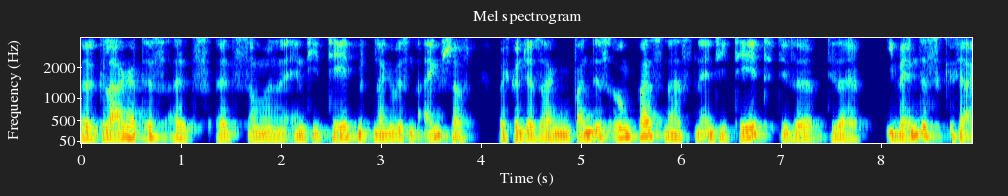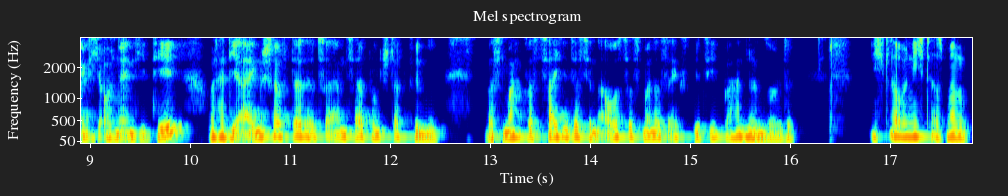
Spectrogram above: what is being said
äh, gelagert ist als, als sagen wir, eine Entität mit einer gewissen Eigenschaft? Weil ich könnte ja sagen, wann ist irgendwas? Das ist eine Entität. Diese, dieser Event ist, ist ja eigentlich auch eine Entität und hat die Eigenschaft, dass er zu einem Zeitpunkt stattfindet. Was macht, was zeichnet das denn aus, dass man das explizit behandeln sollte? Ich glaube nicht, dass man,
